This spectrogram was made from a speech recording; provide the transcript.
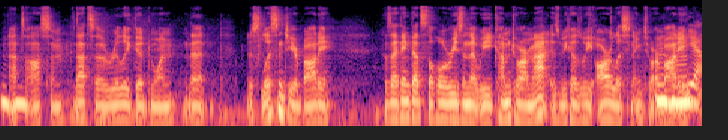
That's awesome. That's a really good one. That just listen to your body. Because I think that's the whole reason that we come to our mat is because we are listening to our body. Yeah.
